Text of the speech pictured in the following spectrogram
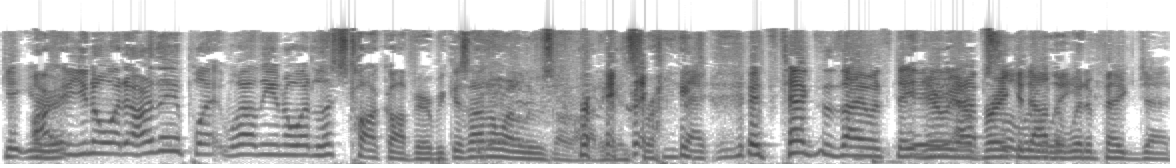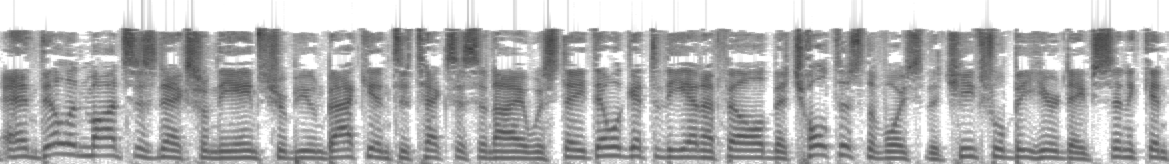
Get your. Are, you know what? Are they a play? Well, you know what? Let's talk off air because I don't want to lose our audience. Right? it's Texas, Iowa State. and Here we are breaking down the Winnipeg Jets. And Dylan Montz is next from the Ames Tribune, back into Texas and Iowa State. Then we'll get to the NFL. Mitch Holtis, the voice of the Chiefs, will be here. Dave Sinekin,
